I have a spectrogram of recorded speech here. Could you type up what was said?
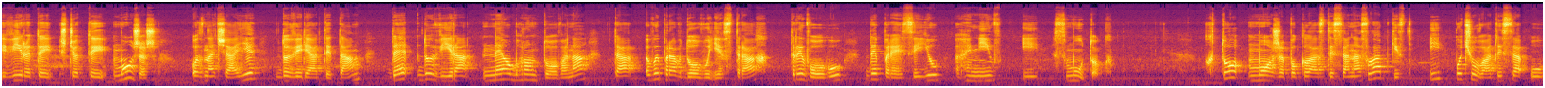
Вірити, що ти можеш, означає довіряти там, де довіра необґрунтована та виправдовує страх, тривогу, депресію, гнів і смуток. Хто може покластися на слабкість і почуватися у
